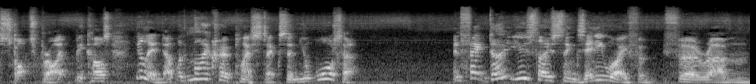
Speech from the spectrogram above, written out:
Scotch-Brite because you'll end up with microplastics in your water. In fact, don't use those things anyway for, for um,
